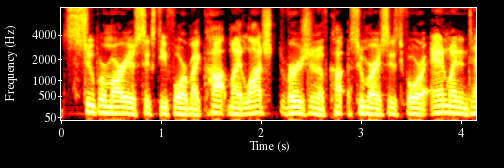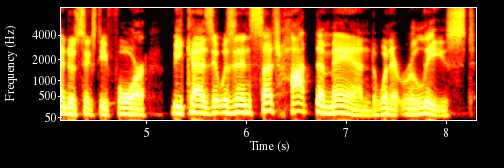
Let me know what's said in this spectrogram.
Super Mario 64, my co- my launched version of Co- Super Mario 64 and my Nintendo 64 because it was in such hot demand when it released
